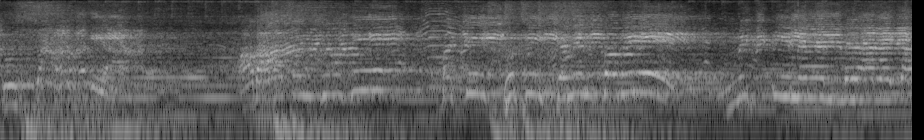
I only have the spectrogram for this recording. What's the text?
दुस्साहस किया अब आतंकियों की बची खुची ज़मीन को भी मिट्टी में मिलाने का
